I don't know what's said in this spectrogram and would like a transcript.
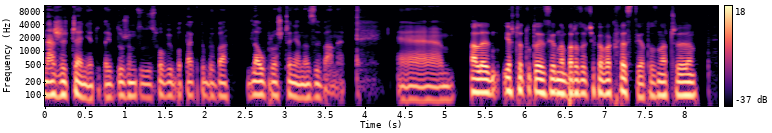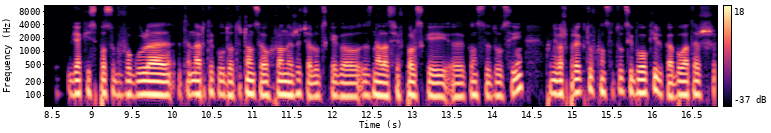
na życzenie, tutaj w dużym cudzysłowie, bo tak to bywa dla uproszczenia nazywane. Ale jeszcze tutaj jest jedna bardzo ciekawa kwestia, to znaczy w jaki sposób w ogóle ten artykuł dotyczący ochrony życia ludzkiego znalazł się w polskiej y, konstytucji, ponieważ projektów konstytucji było kilka. Była też,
